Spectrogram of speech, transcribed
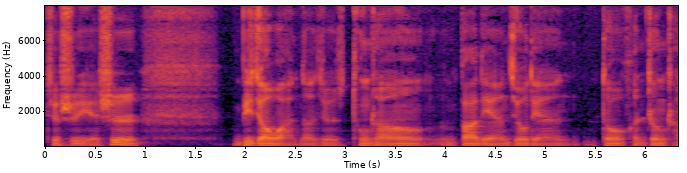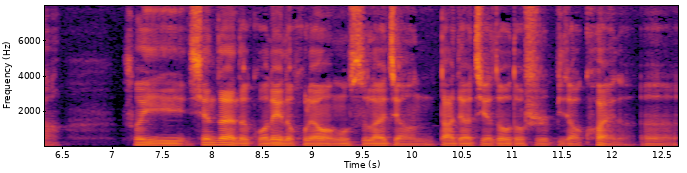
就是也是比较晚的，就是通常八点九点都很正常。所以现在的国内的互联网公司来讲，大家节奏都是比较快的。呃，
